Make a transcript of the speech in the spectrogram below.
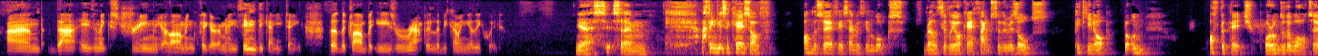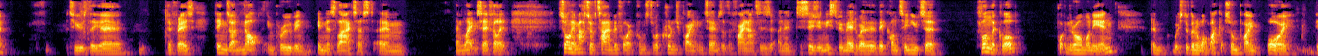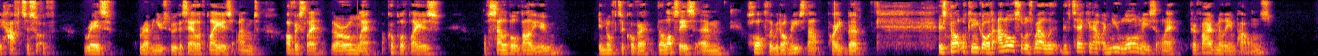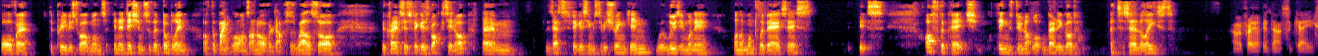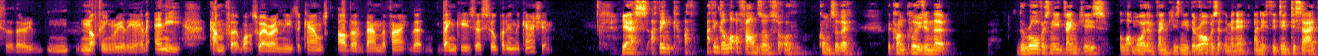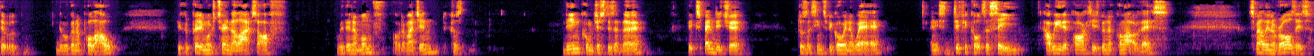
And that is an extremely alarming figure. I mean, it's indicating that the club is rapidly becoming illiquid. Yes, it's. Um, I think it's a case of on the surface everything looks relatively okay thanks to the results picking up, but on off the pitch or under the water, to use the uh, the phrase, things are not improving in the slightest. Um, and like you say, Philip, it's only a matter of time before it comes to a crunch point in terms of the finances, and a decision needs to be made whether they continue to fund the club, putting their own money in, um, which they're going to want back at some point, or they have to sort of raise revenues through the sale of players. And obviously, there are only a couple of players of sellable value enough to cover the losses. Um, hopefully, we don't reach that point, but it's not looking good. And also, as well, they've taken out a new loan recently for five million pounds over the previous 12 months, in addition to the doubling of the bank loans and overdrafts as well. So the creditors figure is rocketing up. Um, the debtors figure seems to be shrinking. We're losing money on a monthly basis. It's off the pitch. Things do not look very good, uh, to say the least. I'm afraid that's the case. There is nothing really of any comfort whatsoever in these accounts other than the fact that Venky's are still putting the cash in. Yes, I think I, think a lot of fans have sort of come to the, the conclusion that the Rovers need Venky's a lot more than Venky's need the Rovers at the minute. And if they did decide that they were going to pull out, you could pretty much turn the lights off within a month, I would imagine, because the income just isn't there. The expenditure doesn't seem to be going away, and it's difficult to see how either party is going to come out of this smelling of roses.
